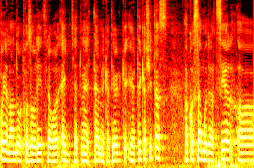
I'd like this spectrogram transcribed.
olyan landót hozol létre, ahol egyetlen egy terméket értékesítesz, akkor számodra a cél a,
